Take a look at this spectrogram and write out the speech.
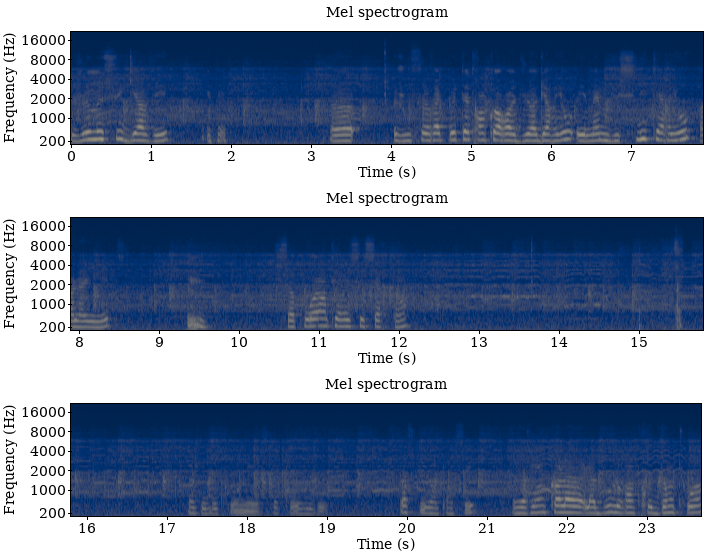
Je me suis gavé. Euh, je vous ferai peut-être encore euh, du Agario et même du Sliterio à la limite. Ça pourrait intéresser certains. Moi j'ai beaucoup aimé cette vidéo. Je sais pas ce que vous en pensez. Mais rien quand la, boule rentre dans toi,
